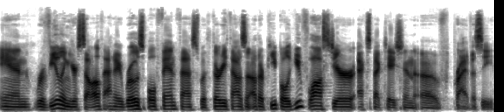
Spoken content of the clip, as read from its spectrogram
and revealing yourself at a Rose Bowl fan fest with 30,000 other people, you've lost your expectation of privacy.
